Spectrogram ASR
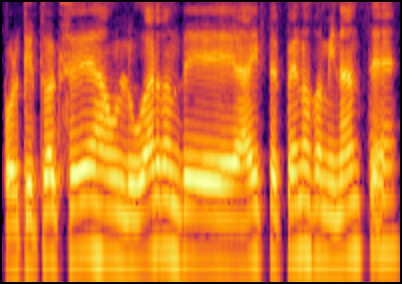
Porque tú accedes a un lugar donde hay terpenos dominantes,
